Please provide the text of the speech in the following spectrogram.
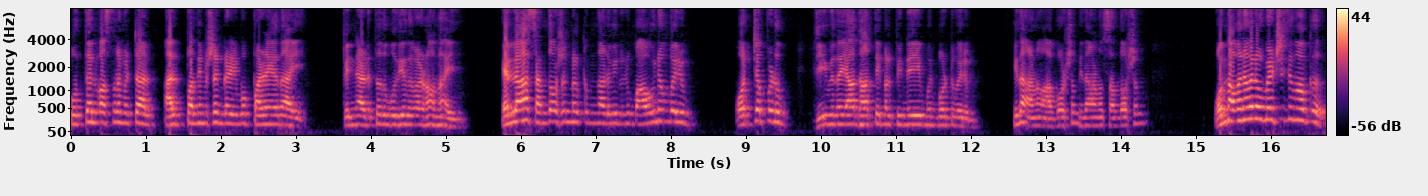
പുത്തൻ വസ്ത്രമിട്ടാൽ അല്പനിമിഷം കഴിയുമ്പോൾ പഴയതായി. പിന്നെ അടുത്തത് പുതിയത് വേണമെന്നായി എല്ലാ സന്തോഷങ്ങൾക്കും നടുവിൽ ഒരു മൗനം വരും. ഒറ്റപ്പെടും. ജീവിത യാഥാർത്ഥ്യങ്ങൾ പിന്നെയും മുൻപോട്ട് വരും. ഇതാണോ ആഘോഷം? ഇതാണോ സന്തോഷം? ഒന്ന് അവനവനെ ഉപേക്ഷിച്ച് നോക്ക്.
